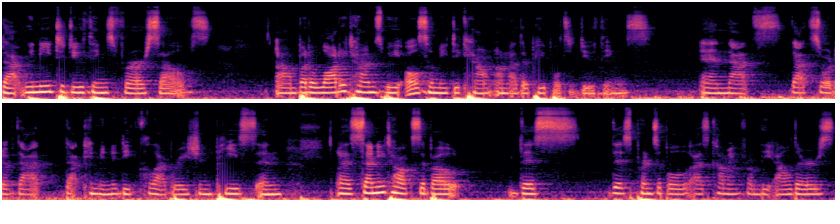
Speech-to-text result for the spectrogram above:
that we need to do things for ourselves. Um, but a lot of times we also need to count on other people to do things, and that's that's sort of that that community collaboration piece. And as uh, Sonny talks about this this principle as coming from the elders,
